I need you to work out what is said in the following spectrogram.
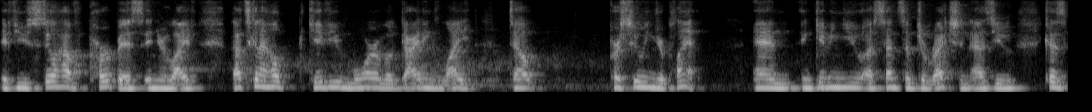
if you still have purpose in your life, that's going to help give you more of a guiding light to help pursuing your plan and and giving you a sense of direction as you because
